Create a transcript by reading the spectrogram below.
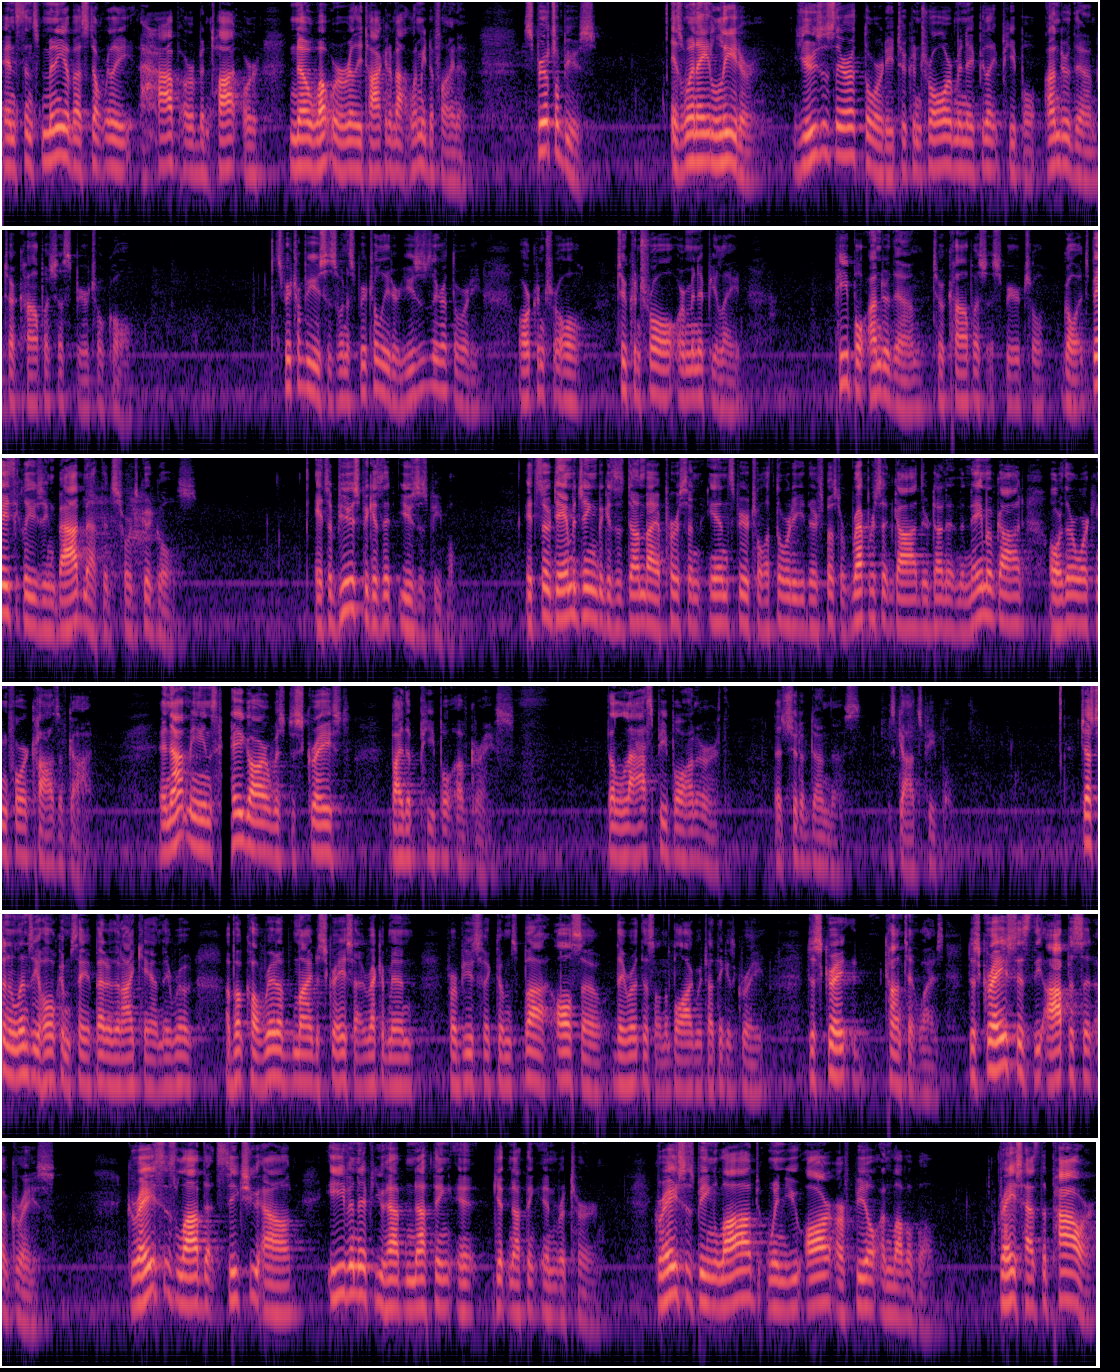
And since many of us don't really have or have been taught or know what we're really talking about, let me define it. Spiritual abuse is when a leader uses their authority to control or manipulate people under them to accomplish a spiritual goal. Spiritual abuse is when a spiritual leader uses their authority or control to control or manipulate people under them to accomplish a spiritual goal. It's basically using bad methods towards good goals. It's abuse because it uses people. It's so damaging because it's done by a person in spiritual authority. They're supposed to represent God, they're done it in the name of God, or they're working for a cause of God. And that means Hagar was disgraced by the people of grace. The last people on earth that should have done this is God's people. Justin and Lindsay Holcomb say it better than I can. They wrote a book called Rid of My Disgrace, I recommend for abuse victims, but also they wrote this on the blog, which I think is great. Disgrace, content wise. Disgrace is the opposite of grace. Grace is love that seeks you out even if you have nothing in, get nothing in return. Grace is being loved when you are or feel unlovable. Grace has the power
